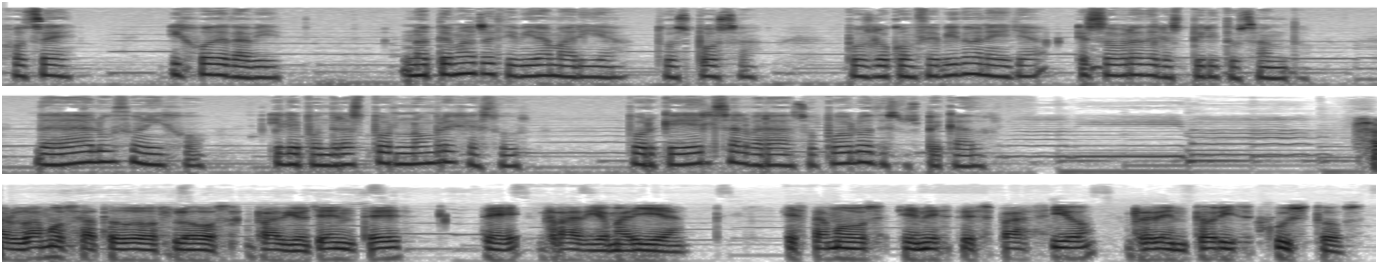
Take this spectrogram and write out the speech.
José, hijo de David, no temas recibir a María, tu esposa, pues lo concebido en ella es obra del Espíritu Santo. Dará a luz un hijo, y le pondrás por nombre Jesús, porque él salvará a su pueblo de sus pecados. Saludamos a todos los radioyentes de Radio María. Estamos en este espacio Redentoris Justos,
